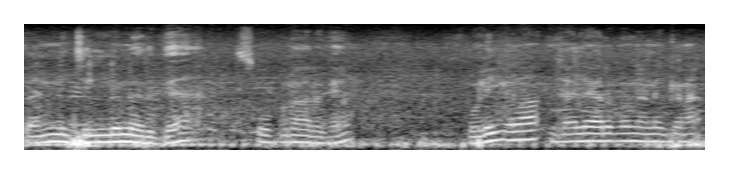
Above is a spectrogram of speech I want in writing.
தண்ணி சில்லுன்னு இருக்குது சூப்பராக இருக்குது குளிக்கலாம் ஜாலியாக இருக்கும்னு நினைக்கிறேன்.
